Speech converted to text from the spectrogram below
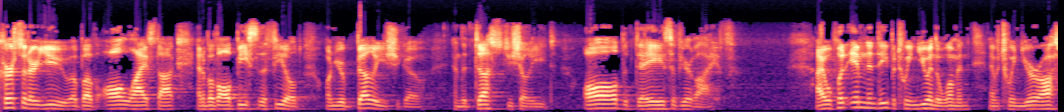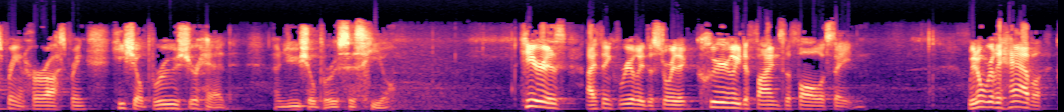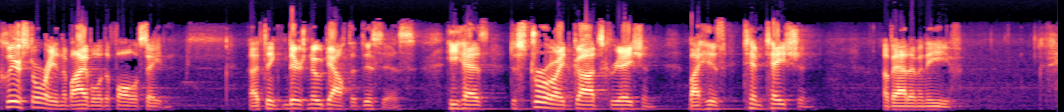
cursed are you above all livestock and above all beasts of the field. On your belly you shall go, and the dust you shall eat all the days of your life. I will put enmity between you and the woman, and between your offspring and her offspring. He shall bruise your head, and you shall bruise his heel. Here is, I think, really the story that clearly defines the fall of Satan. We don't really have a clear story in the Bible of the fall of Satan. I think there's no doubt that this is. He has destroyed God's creation by his temptation of Adam and Eve.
